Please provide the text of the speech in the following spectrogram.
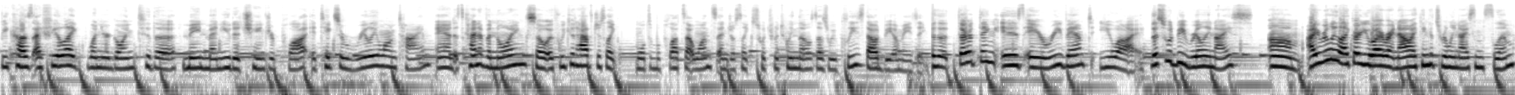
because I feel like when you're going to the main menu to change your plot, it takes a really long time and it's kind of annoying. So if we could have just like multiple plots at once and just like switch between those as we please, that would be amazing. The third thing is a revamped UI. This would be really nice. Um, I really like our UI right now. I think it's really nice and slim.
